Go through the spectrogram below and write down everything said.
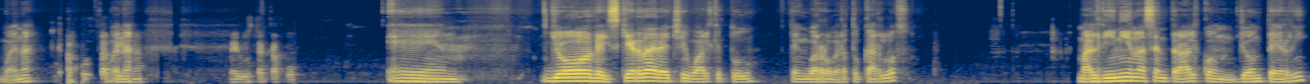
Buena. Cafú está Buena. bien. Me gusta Cafú. Eh, yo de izquierda a derecha, igual que tú, tengo a Roberto Carlos. Maldini en la central con John Terry.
